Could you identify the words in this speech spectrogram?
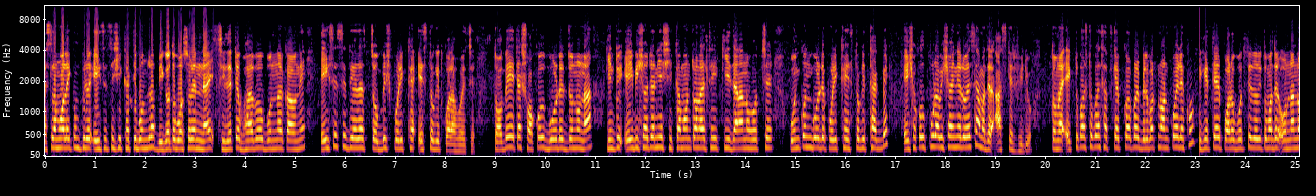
আসসালামু আলাইকুম প্রিয় এইচএসসি শিক্ষার্থী বন্ধুরা, বিগত বছরের ন্যায় সিলেটে ভয়াবহ বন্যার কারণে এইচএসসি দুই হাজার চব্বিশ পরীক্ষা স্থগিত করা হয়েছে। তবে এটা সকল বোর্ডের জন্য না, কিন্তু এই বিষয়টা নিয়ে শিক্ষা মন্ত্রণালয় থেকে কি জানানো হচ্ছে, কোন কোন বোর্ডে পরীক্ষা স্থগিত থাকবে, এই সকল পুরা বিষয় নিয়ে রয়েছে আমাদের আজকের ভিডিও। তোমরা একটু কষ্ট করে সাবস্ক্রাইব করার পরে বেল বাটন অন করে রেখো। সেক্ষেত্রে পরবর্তীতে যদি তোমাদের অন্যান্য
